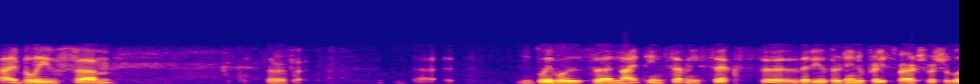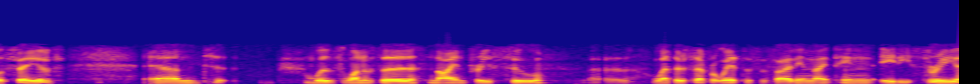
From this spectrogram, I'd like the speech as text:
I believe, um, uh, I believe it was uh, 1976 uh, that he was ordained a priest by Archbishop Lefebvre, and was one of the nine priests who uh, went their separate ways to society in 1983.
